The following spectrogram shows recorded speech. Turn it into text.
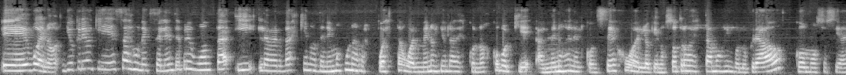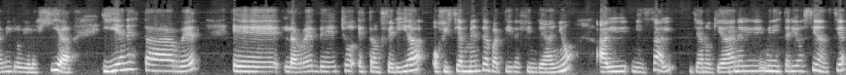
Eh, bueno, yo creo que esa es una excelente pregunta y la verdad es que no tenemos una respuesta, o al menos yo la desconozco, porque al menos en el Consejo, en lo que nosotros estamos involucrados como Sociedad de Microbiología y en esta red, eh, la red de hecho es transferida oficialmente a partir de fin de año al MinSal, ya no queda en el Ministerio de Ciencia,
